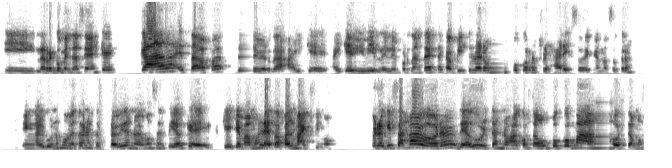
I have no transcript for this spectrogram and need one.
Y la recomendación es que cada etapa de, de verdad hay que, hay que vivirla. Y lo importante de este capítulo era un poco reflejar eso, de que nosotros en algunos momentos de nuestra vida nos hemos sentido que, que quemamos la etapa al máximo pero quizás ahora de adultas nos ha costado un poco más o estamos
